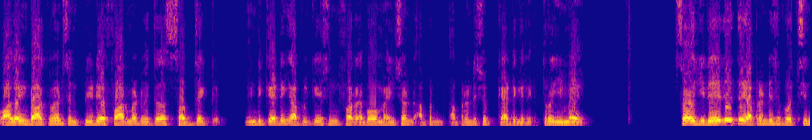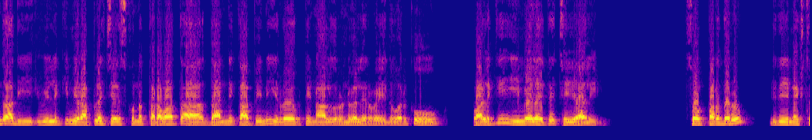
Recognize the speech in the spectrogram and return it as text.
following documents in PDF format with the subject indicating application for above mentioned appren- apprenticeship category through email. So ఇదేదైతే అప్రెంటిస్షిప్ అప్రెంటిషిప్ వచ్చిందో అది వీళ్ళకి మీరు అప్లై చేసుకున్న తర్వాత దాన్ని కాపీని ఇరవై ఒకటి నాలుగు రెండు వేల ఇరవై ఐదు వరకు వాళ్ళకి ఈమెయిల్ అయితే చేయాలి సో ఫర్దరు ఇది నెక్స్ట్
